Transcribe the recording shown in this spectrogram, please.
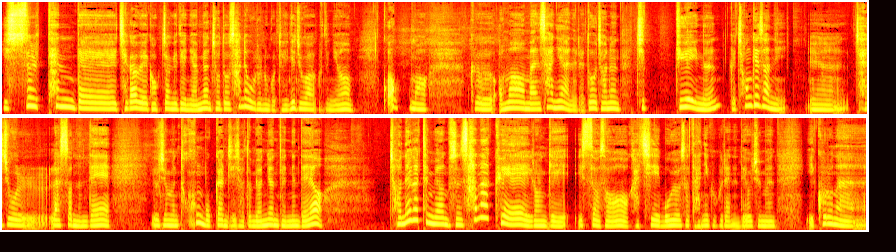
있을 텐데, 제가 왜 걱정이 되냐면, 저도 산에 오르는 거 되게 좋아하거든요. 꼭 뭐, 그 어마어마한 산이 아니라도 저는 집 뒤에 있는 그 청계산이, 예, 자주 올랐었는데, 요즘은 통 못 간 지 저도 몇 년 됐는데요. 전에 같으면 무슨 산악회 이런 게 있어서 같이 모여서 다니고 그랬는데 요즘은 이 코로나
